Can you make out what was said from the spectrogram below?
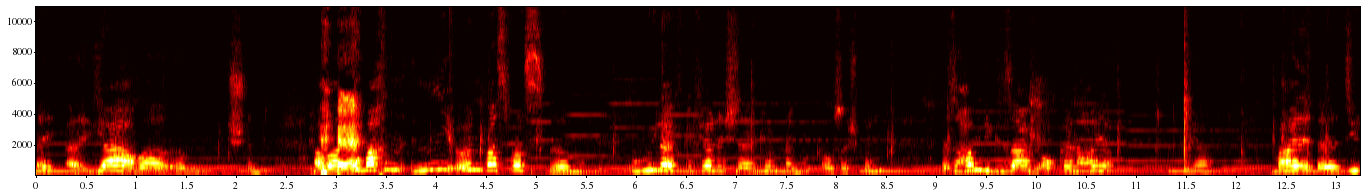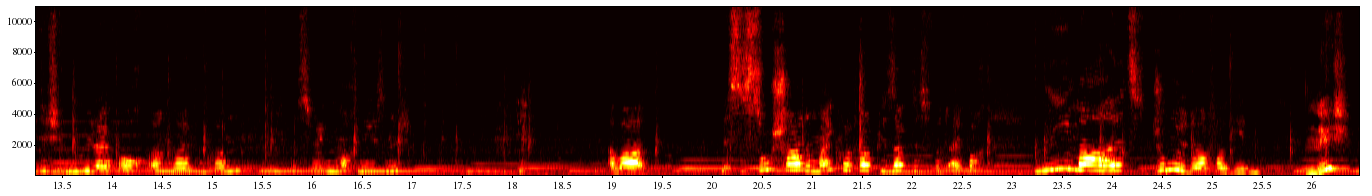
Äh, äh, ja, aber ähm, stimmt. Aber die machen nie irgendwas, was ähm, in Real Life gefährlich sein könnte, außer Spinnen. Also haben die gesagt, auch keine Haie. Ja. Weil äh, die dich in Real Life auch angreifen können. Deswegen machen die es nicht. Aber es ist so schade. Minecraft hat gesagt, es wird einfach niemals Dschungeldörfer geben. Nicht?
